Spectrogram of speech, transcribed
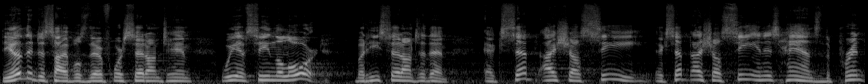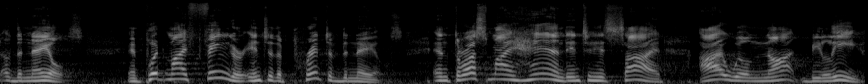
The other disciples therefore said unto him, We have seen the Lord. But he said unto them, Except I shall see, except I shall see in his hands the print of the nails, and put my finger into the print of the nails, and thrust my hand into his side, I will not believe.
